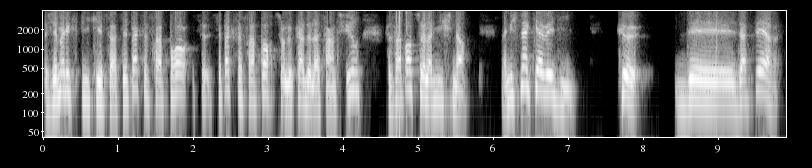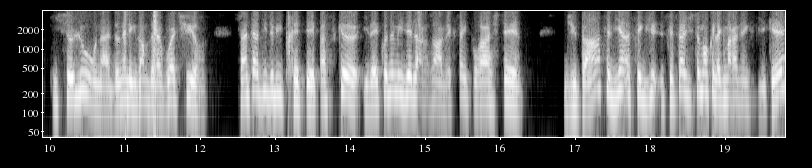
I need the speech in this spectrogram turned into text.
j'ai mal expliqué ça. C'est pas que ça se rapporte, c'est pas que ça se rapporte sur le cas de la ceinture, ça se rapporte sur la Mishnah. La Mishnah qui avait dit que des affaires qui se louent, on a donné l'exemple de la voiture, c'est interdit de lui prêter parce que il va économiser de l'argent, avec ça il pourra acheter du pain. C'est bien, c'est ça justement que la Gemara vient expliquer.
